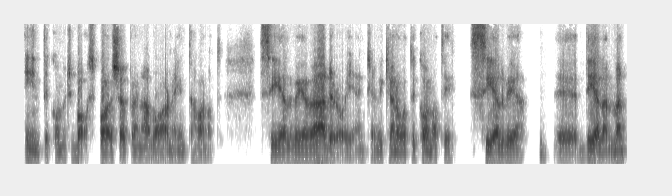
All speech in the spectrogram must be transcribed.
inte kommer tillbaks, bara köper den här varan och inte har något CLV-värde då egentligen. Vi kan återkomma till CLV-delen. Men,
